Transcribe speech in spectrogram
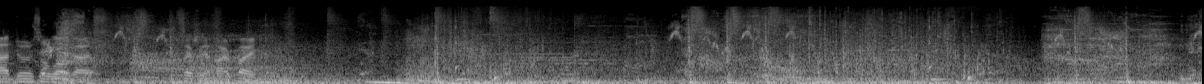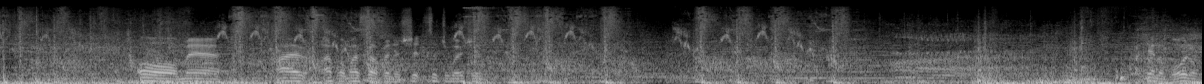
not doing so well, guys. It's actually a hard fight. Oh, man. I, I put myself in a shit situation. I can't avoid them.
